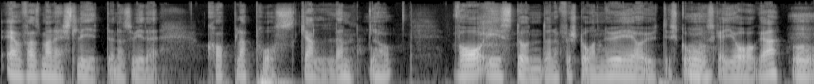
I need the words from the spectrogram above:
även fast man är sliten och så vidare, koppla på skallen. ja, Var i stunden och förstå, nu är jag ute i skogen och Mm. ska jaga. mm,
